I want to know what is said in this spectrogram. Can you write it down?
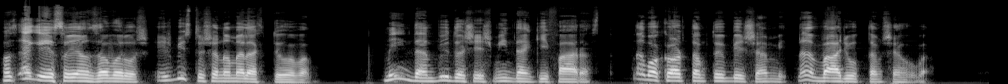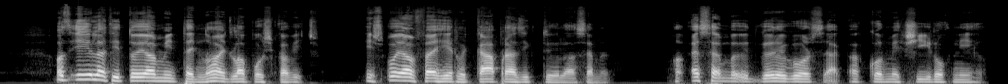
Az egész olyan zavaros, és biztosan a melegtől van. Minden büdös és mindenki fáraszt. Nem akartam többé semmit, nem vágyódtam sehova. Az élet itt olyan, mint egy nagy lapos kavics, és olyan fehér, hogy káprázik tőle a szemem. Ha eszembe jut Görögország, akkor még sírok néha.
